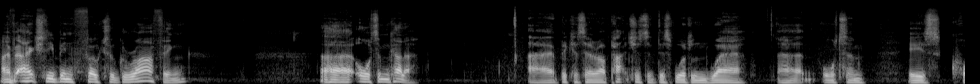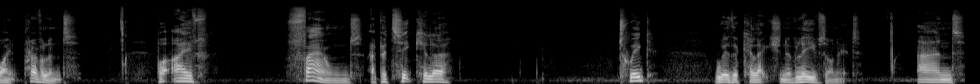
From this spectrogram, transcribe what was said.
I've actually been photographing uh, autumn colour uh, because there are patches of this woodland where uh, autumn is quite prevalent. But I've found a particular twig with a collection of leaves on it. And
